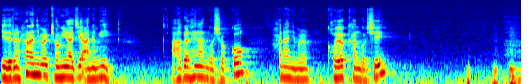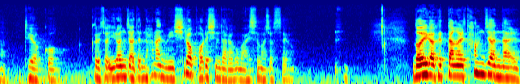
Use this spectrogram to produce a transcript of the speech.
이들은 하나님을 경외하지 않음이 악을 행한 것이었고 하나님을 거역한 것이 어, 되었고 그래서 이런 자들은 하나님이 싫어 버리신다라고 말씀하셨어요. 너희가 그 땅을 탐지한 날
